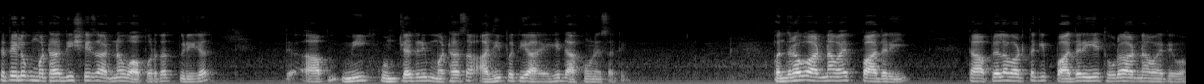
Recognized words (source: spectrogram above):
तर ते लोक मठाधीश हेच आडनाव वापरतात पिढीच्यात आप मी कुठल्या तरी मठाचा अधिपती आहे हे दाखवण्यासाठी. पंधरावं आडनाव आहे पादरी. तर आपल्याला वाटतं की पादरी हे थोडं आडनाव आहे तेव्हा.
